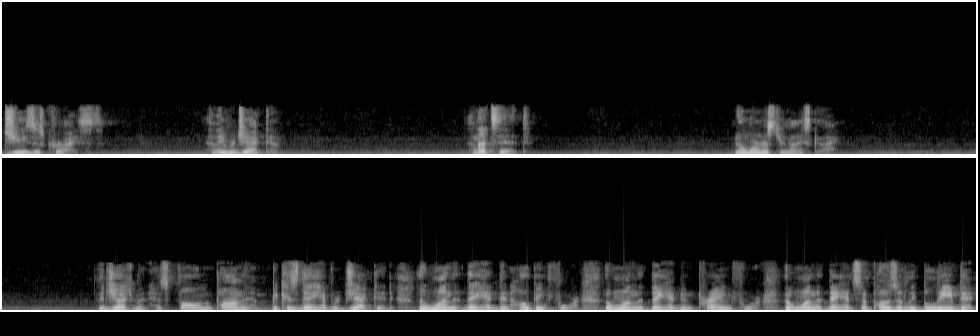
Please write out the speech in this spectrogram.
Jesus Christ. And they reject him. And that's it. No more Mr. Nice Guy the judgment has fallen upon them because they have rejected the one that they had been hoping for, the one that they had been praying for, the one that they had supposedly believed in,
